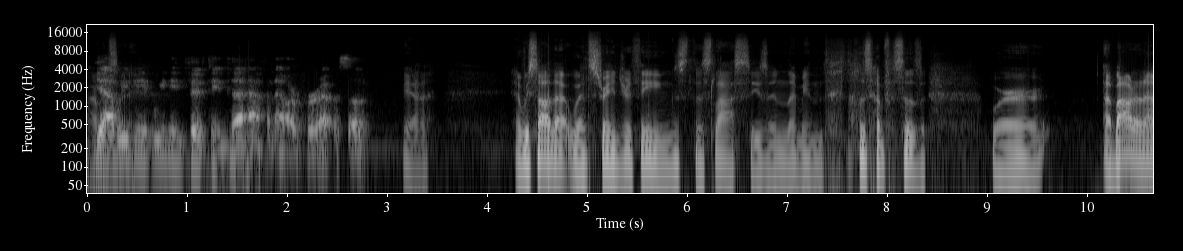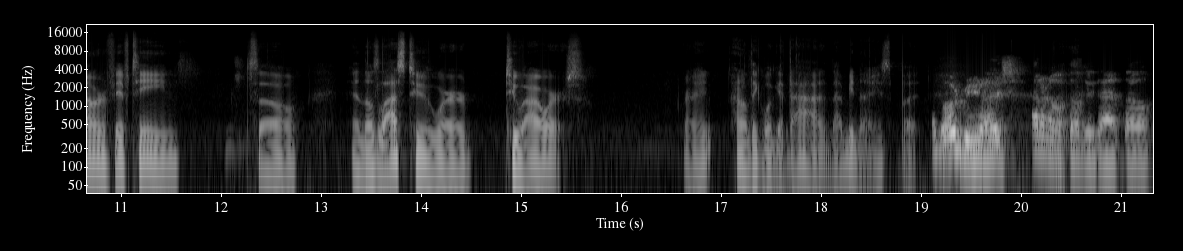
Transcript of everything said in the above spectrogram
I yeah, we need we need fifteen to half an hour per episode. Yeah. And we saw that with Stranger Things this last season. I mean, those episodes were about an hour and 15. So, and those last two were two hours, right? I don't think we'll get that. That'd be nice. But That would be nice. I don't know if they'll do that though,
